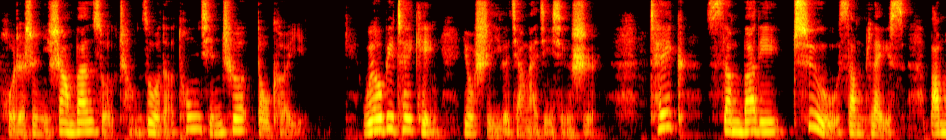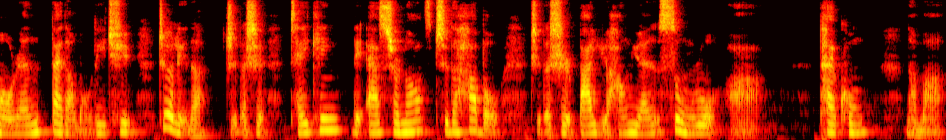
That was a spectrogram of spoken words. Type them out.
或者是你上班所乘坐的通勤车都可以。Will be taking 又是一个将来进行时，take somebody to some place 把某人带到某地去，这里呢指的是 taking the astronauts to the Hubble，指的是把宇航员送入啊太空。那么，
